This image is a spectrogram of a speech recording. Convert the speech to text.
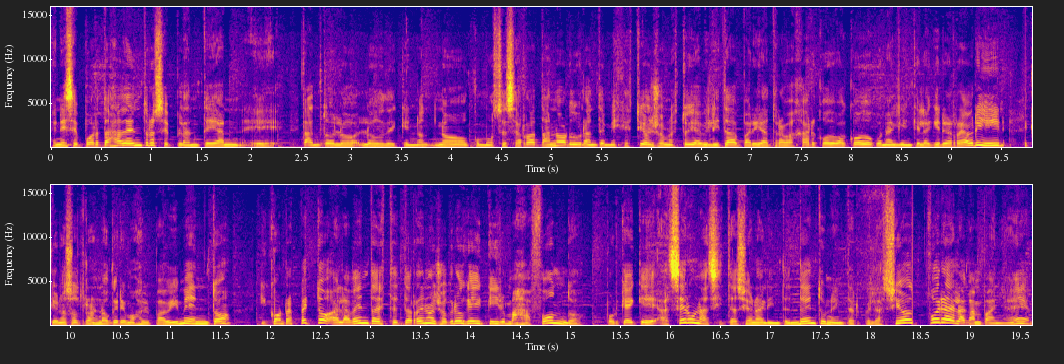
En ese puertas adentro se plantean eh, tanto lo, de que no, como se cerró Atanor durante mi gestión, yo no estoy habilitada para ir a trabajar codo a codo con alguien que la quiere reabrir, que nosotros no queremos el pavimento. Y con respecto a la venta de este terreno, yo creo que hay que ir más a fondo porque hay que hacer una citación al intendente, una interpelación, fuera de la campaña. ¿eh?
